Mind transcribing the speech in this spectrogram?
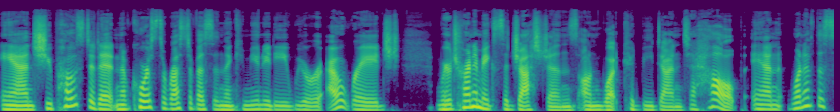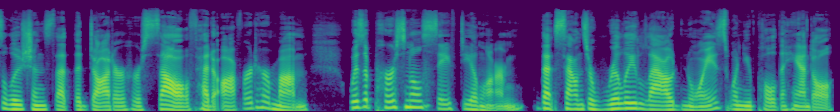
and she posted it. And of course, the rest of us in the community, we were outraged. We were trying to make suggestions on what could be done to help. And one of the solutions that the daughter herself had offered her mom was a personal safety alarm that sounds a really loud noise when you pull the handle.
